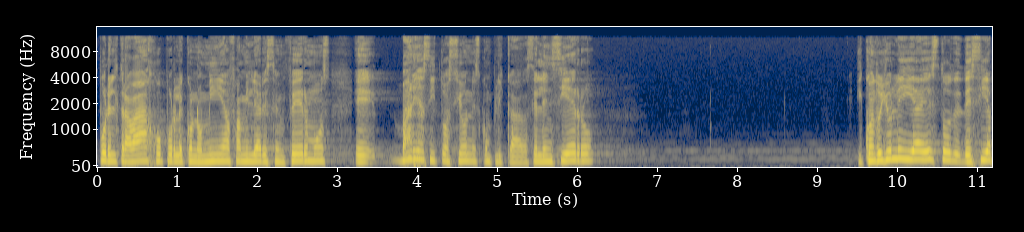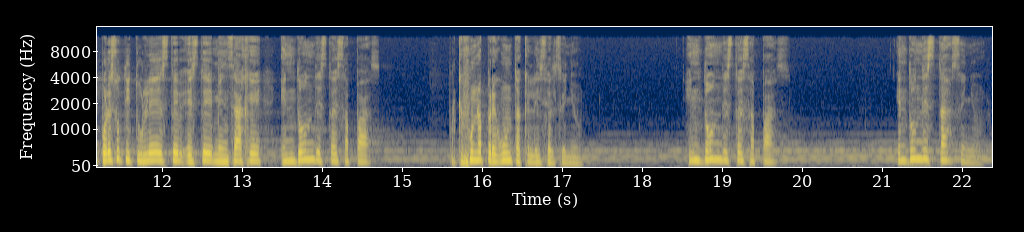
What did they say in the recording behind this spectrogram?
por el trabajo, por la economía, familiares enfermos, eh, varias situaciones complicadas, el encierro. Y cuando yo leía esto, decía, por eso titulé este, este mensaje, ¿en dónde está esa paz? Porque fue una pregunta que le hice al Señor. ¿En dónde está esa paz? ¿En dónde está, Señor?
